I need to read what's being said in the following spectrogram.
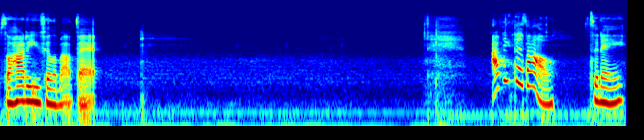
So, how do you feel about that? I think that's all today.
